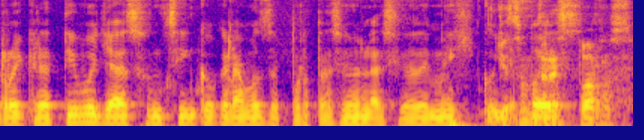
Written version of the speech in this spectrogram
recreativo ya son 5 gramos de portación en la Ciudad de México. Que ya son puedes- tres porros.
